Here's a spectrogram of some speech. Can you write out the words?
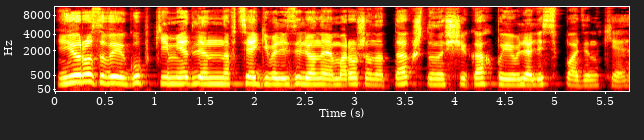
Ее розовые губки медленно втягивали зеленое мороженое так, что на щеках появлялись впадинки.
